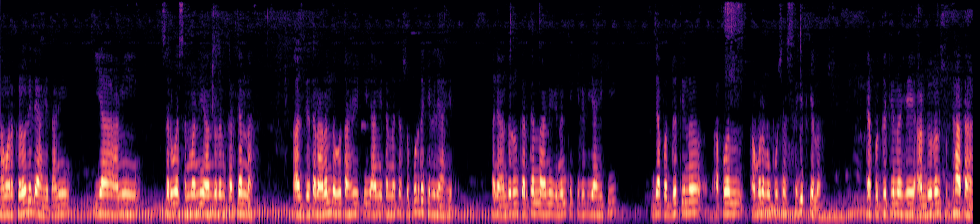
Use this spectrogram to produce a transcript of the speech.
आम्हाला कळवलेले आहेत आणि या आम्ही सर्व सन्माननीय आंदोलनकर्त्यांना आज देताना आनंद होत आहे की आम्ही त्यांना त्या सुपूर्द केलेले आहेत. आणि आंदोलनकर्त्यांना आम्ही विनंती केलेली आहे की ज्या पद्धतीनं आपण आमरण उपोषण स्थगित केलं त्या पद्धतीनं हे आंदोलनसुद्धा आता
